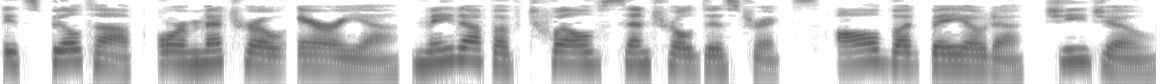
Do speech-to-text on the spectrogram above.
Its built-up, or metro, area, made up of 12 central districts, all but Baodi, Jizhou,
